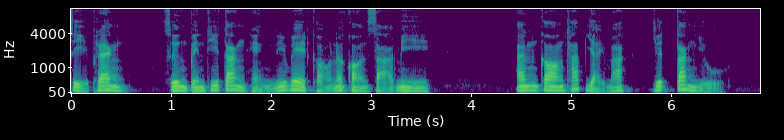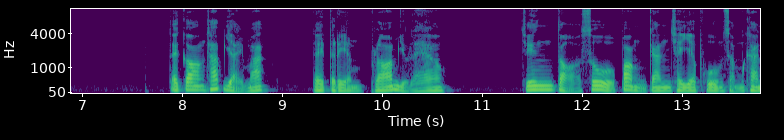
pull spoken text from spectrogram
สี่แพร่ง ซึ่งเป็นที่ตั้งแห่งนิเวศของนครสามี อันกองทัพใหญ่มักยึดตั้งอยู่ แต่กองทัพใหญ่มักได้เตรียมพร้อมอยู่แล้ว จึงต่อสู้ป้องกันชัยภูมิสำคัญ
